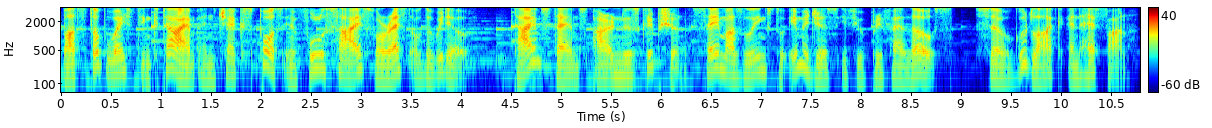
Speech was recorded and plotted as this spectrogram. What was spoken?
But stop wasting time and check spots in full size for rest of the video. Timestamps are in the description, same as links to images if you prefer those. So good luck and have fun!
